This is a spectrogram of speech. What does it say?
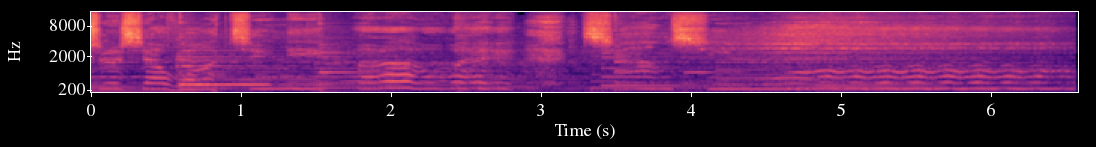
至少我尽力而为。相信我。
